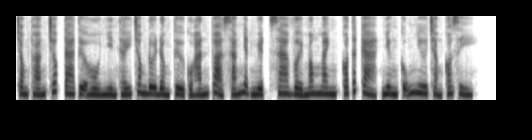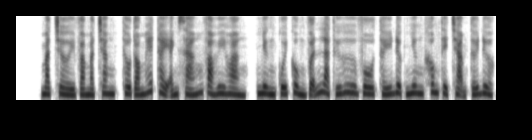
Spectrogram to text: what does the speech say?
Trong thoáng chốc ta tựa hồ nhìn thấy trong đôi đồng tử của hắn tỏa sáng nhật nguyệt xa vời mong manh có tất cả nhưng cũng như chẳng có gì. Mặt trời và mặt trăng thâu tóm hết thảy ánh sáng và huy hoàng, nhưng cuối cùng vẫn là thứ hư vô thấy được nhưng không thể chạm tới được.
